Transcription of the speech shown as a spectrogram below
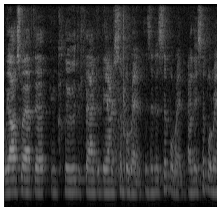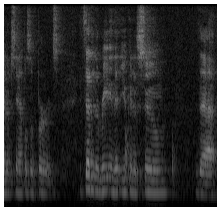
We also have to include the fact that they are simple random, is it a simple random, are they simple random samples of birds? It said in the reading that you can assume that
